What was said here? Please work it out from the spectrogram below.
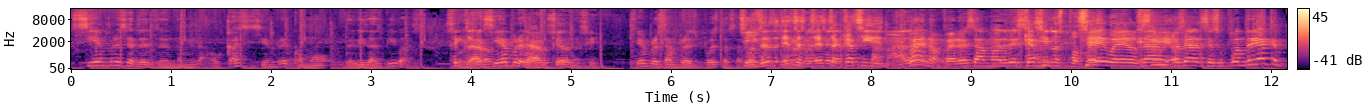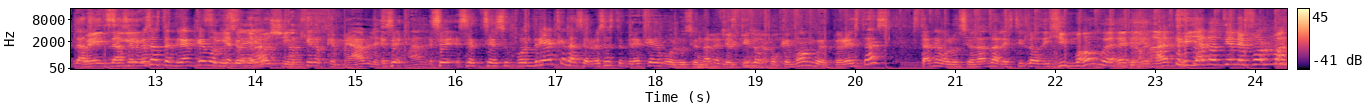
siempre se les denomina, o casi siempre, como bebidas vivas. Sí, Porque claro, Siempre claro, claro que sí. Siempre están predispuestas a Sí, Pues es- pero esta- no esta esperas casi- madre, Bueno, pero esa madre sí- Casi nos posee, sí, güey, o sea. Sí, o sea, se supondría que las, Güey, las sigue- cervezas tendrían que evolucionar. No quiero que me hables, Se, madre. se- se- se supondría que las cervezas tendrían que evolucionar al estilo. Pokémon, güey. Pero estas están evolucionando al estilo Digimon, güey. al que ya no tiene forma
